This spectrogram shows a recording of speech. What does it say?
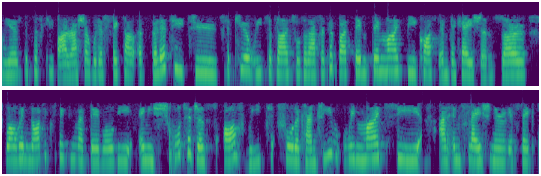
here specifically by Russia would affect our ability to secure wheat supplies for South Africa, but there, there might be cost implications. So while we're not expecting that there will be any shortages of wheat for the country, we might see an inflationary effect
